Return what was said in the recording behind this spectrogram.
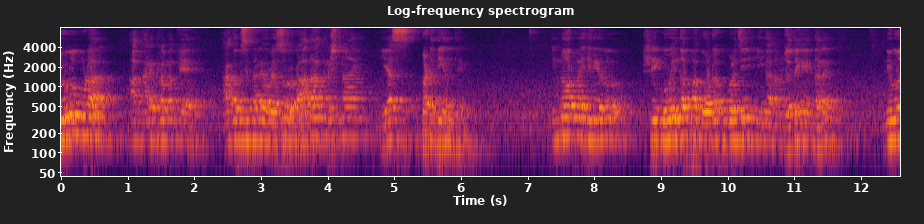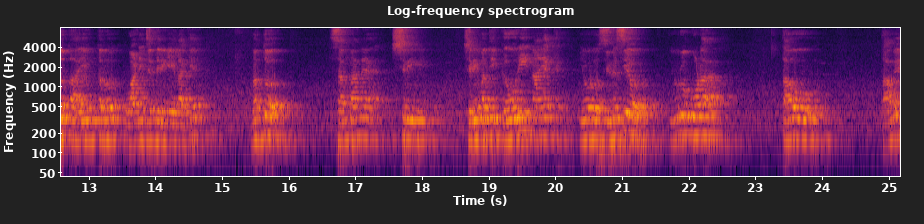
ಇವರು ಕೂಡ ಆ ಕಾರ್ಯಕ್ರಮಕ್ಕೆ ಆಗಮಿಸಿದ್ದಾರೆ. ಅವರ ಹೆಸರು ರಾಧಾಕೃಷ್ಣ ಎಸ್ ಭಟತಿ ಅಂತೆ. ಇನ್ನೋರ್ವ ಹಿರಿಯರು ಶ್ರೀ ಗೋವಿಂದಪ್ಪ ಗೌಡಗೊಳ್ಜಿ ಈಗ ನಮ್ಮ ಜೊತೆಗೆ ಇದ್ದಾರೆ. ನಿವೃತ್ತ ಆಯುಕ್ತರು ವಾಣಿಜ್ಯ ತೆರಿಗೆ ಇಲಾಖೆ ಮತ್ತು ಸನ್ಮಾನ್ಯ ಶ್ರೀ ಶ್ರೀಮತಿ ಗೌರಿ ನಾಯಕ್ ಇವರು ಸಿರಸಿ ಅವರು, ಇವರು ಕೂಡ ತಾವು ತಾವೇ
